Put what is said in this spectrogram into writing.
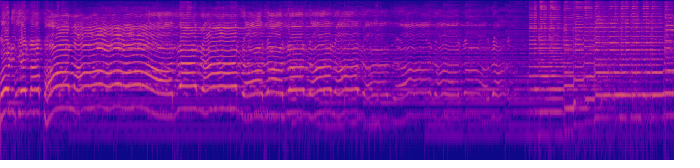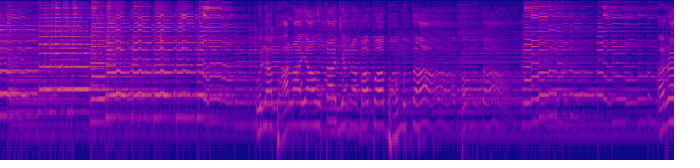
પણ જના ભાલા ઓલા ભાલા આવતા જના બાપા ભમતા ભમતા અરે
